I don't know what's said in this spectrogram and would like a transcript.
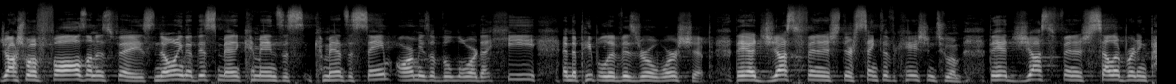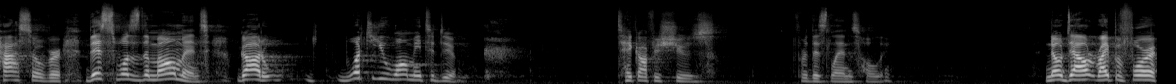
Joshua falls on his face, knowing that this man commands the, commands the same armies of the Lord that he and the people of Israel worship. They had just finished their sanctification to him, they had just finished celebrating Passover. This was the moment. God, what do you want me to do? Take off your shoes, for this land is holy. No doubt, right before,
